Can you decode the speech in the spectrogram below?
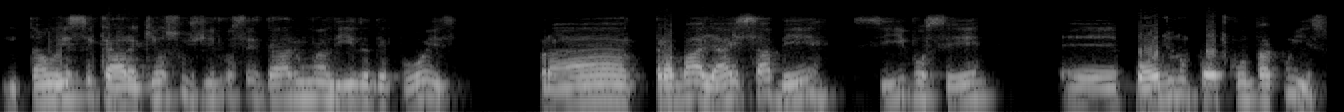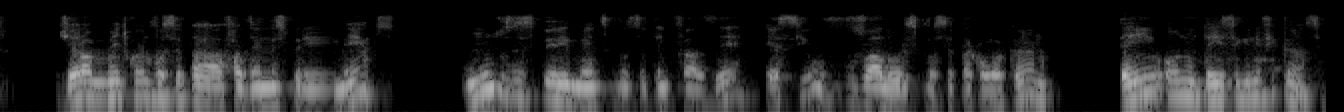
Então, esse cara aqui, eu sugiro vocês darem uma lida depois para trabalhar e saber se você é, pode ou não pode contar com isso. Geralmente, quando você está fazendo experimentos, um dos experimentos que você tem que fazer é se os valores que você está colocando têm ou não têm significância.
